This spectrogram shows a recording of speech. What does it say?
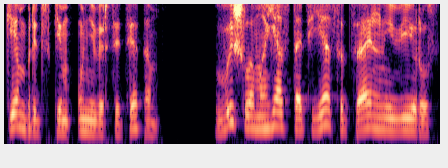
Кембриджским университетом, вышла моя статья «Социальный вирус»,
